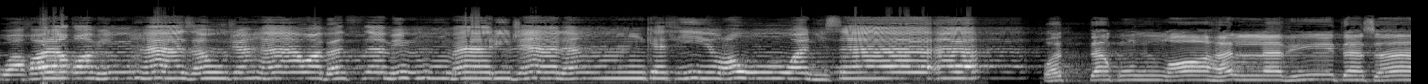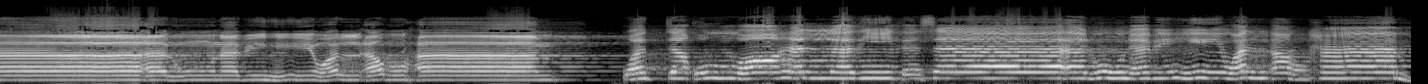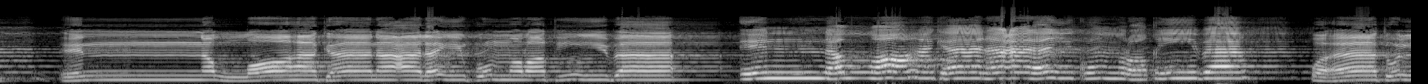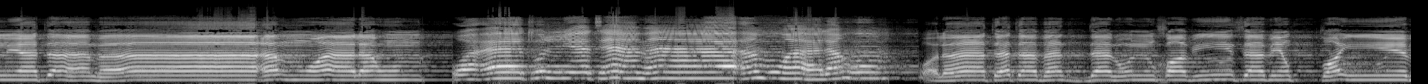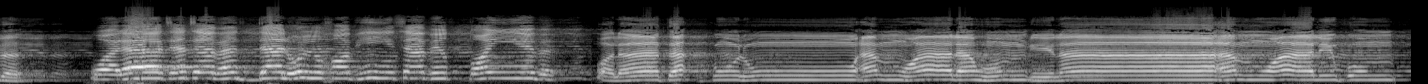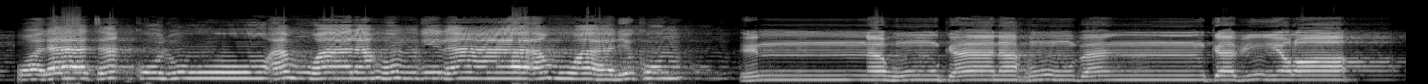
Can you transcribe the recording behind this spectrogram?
وخلق منها زوجها وبث منهما رجالا كثيرا ونساء. واتقوا الله الذي تساءلون به والأرحام. واتقوا الله الذي تساءلون به والأرحام. ان الله كان عليكم رقيبا. إن الله كان عليكم رقيبا. واتوا اليتامى اموالهم. وآتوا اليتامى أموالهم. ولا تتبدلوا الخبيث بالطيب. ولا تتبدلوا الخبيث بالطيب. ولا تأكلوا أموالهم إلى أموالكم. ولا تأكلوا أموالهم إلى أموالكم. إنه كان حوبا كبيرا.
